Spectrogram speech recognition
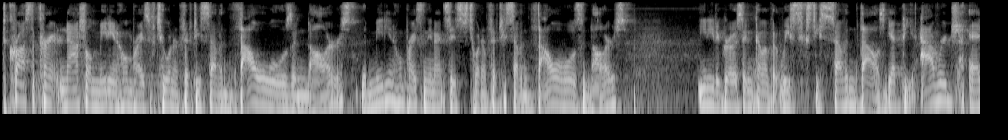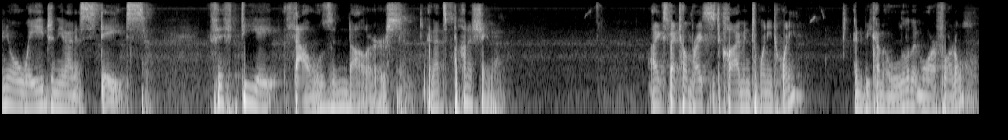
To cross the current national median home price of $257,000, the median home price in the United States is $257,000 you need a gross income of at least 67,000. Yet the average annual wage in the United States $58,000. And that's punishing. I expect home prices to climb in 2020 and to become a little bit more affordable.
